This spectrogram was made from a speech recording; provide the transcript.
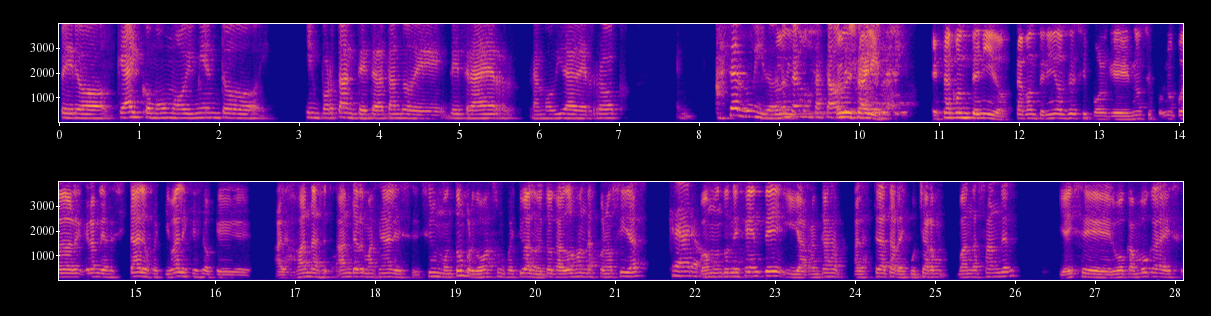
pero que hay como un movimiento importante tratando de, traer la movida del rock, hacer ruido, no sabemos hasta dónde llegaremos. Está contenido, está contenido, Ceci, porque no, se, no puede haber grandes recitales o festivales, que es lo que a las bandas under más general les sirve un montón, porque vos vas a un festival donde toca dos bandas conocidas, claro. va un montón de gente y arrancás a, las 3 de la tarde a escuchar bandas under, y ahí se, el boca en boca es,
